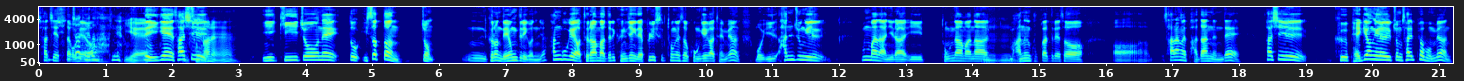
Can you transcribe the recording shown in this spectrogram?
차지했다고 진짜 해요. 대단하네요. 예. 근데 이게 사실 장난해. 이 기존에 또 있었던 좀 음, 그런 내용들이거든요. 한국의 드라마들이 굉장히 넷플릭스 통해서 공개가 되면 뭐 일, 한중일뿐만 아니라 이 동남아나 음, 음. 많은 국가들에서 어, 사랑을 받았는데 사실 그 배경을 좀 살펴보면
